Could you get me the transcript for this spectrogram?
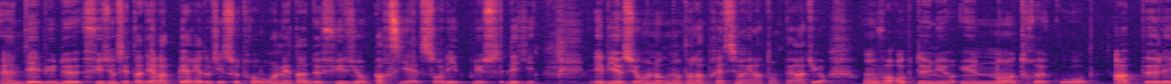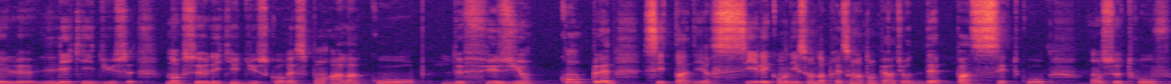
un début de fusion, c'est-à-dire la péridotite se trouve en état de fusion partielle, solide plus liquide. Et bien sûr, en augmentant la pression et la température, on va obtenir une autre courbe appelée le liquidus. Donc ce liquidus correspond à la courbe de fusion complète, c'est-à-dire si les conditions de la pression et la température dépassent cette courbe, on se trouve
